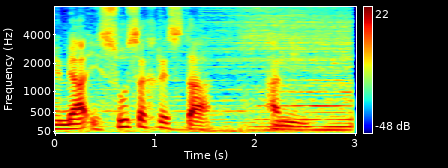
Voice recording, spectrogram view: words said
В ім'я Ісуса Христа. Амінь.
